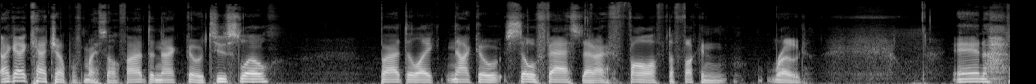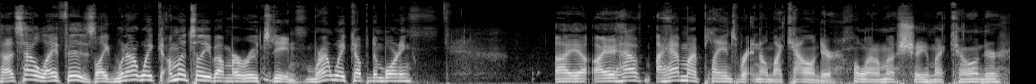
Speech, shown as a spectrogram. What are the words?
I gotta catch up with myself. I have to not go too slow, but I have to like not go so fast that I fall off the fucking road. And that's how life is. Like when I wake, I'm gonna tell you about my routine. When I wake up in the morning, I uh, I have I have my plans written on my calendar. Hold on, I'm gonna show you my calendar.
